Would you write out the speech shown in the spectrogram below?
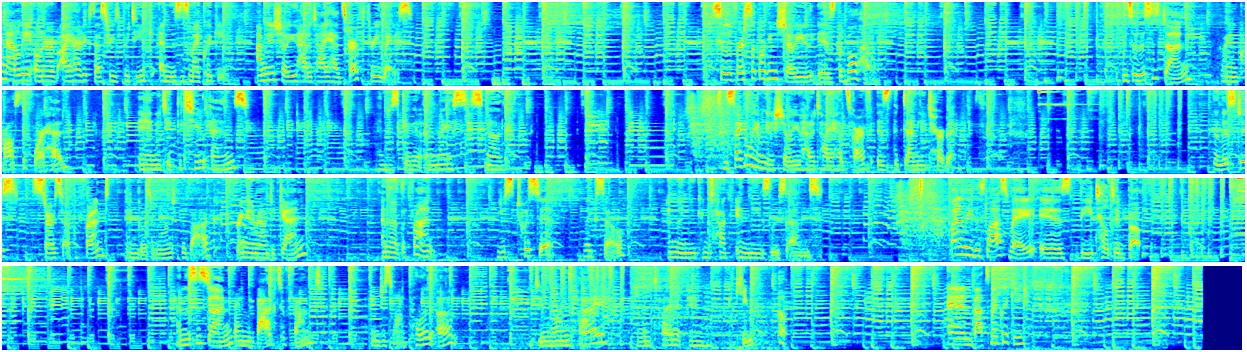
I'm Natalie, owner of iHeart Accessories Boutique, and this is my quickie. I'm going to show you how to tie a headscarf three ways. So the first look we're going to show you is the boho. And so this is done going across the forehead, and you take the two ends and just give it a nice snug. The second way I'm going to show you how to tie a headscarf is the demi turban. So this just starts at the front and goes around to the back. Bring it around again. And then at the front, you just twist it like so. And then you can tuck in these loose ends. Finally, this last way is the tilted bow. And this is done from the back to front. You just want to pull it up, do one tie, and then tie it in a cute bow. And that's my quickie.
